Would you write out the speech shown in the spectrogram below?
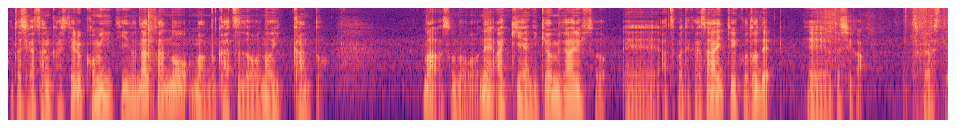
私が参加しているコミュニティの中の、まあ、部活動の一環とまあそのね空き家に興味がある人、えー、集まってくださいということで、えー、私が作らせて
